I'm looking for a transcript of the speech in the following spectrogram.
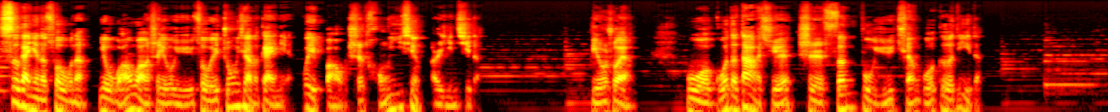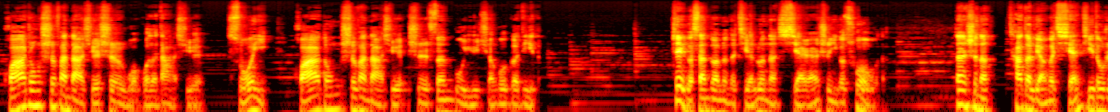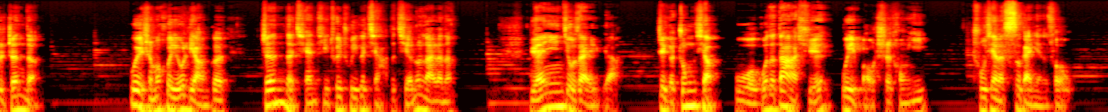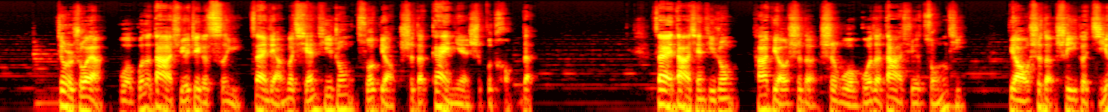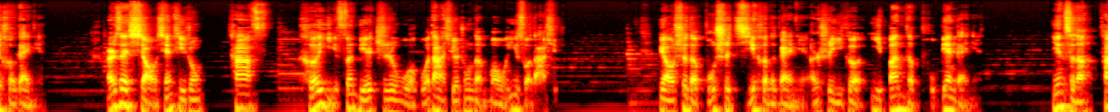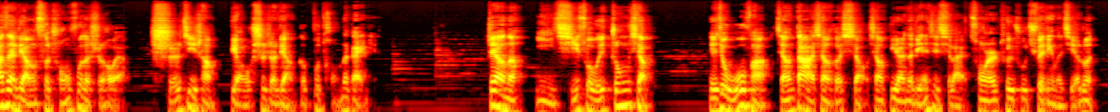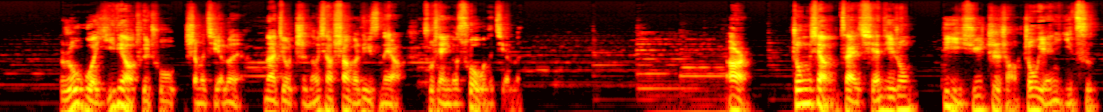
四概念的错误呢，又往往是由于作为中项的概念为保持同一性而引起的。比如说呀，我国的大学是分布于全国各地的。华中师范大学是我国的大学，所以华东师范大学是分布于全国各地的。这个三段论的结论呢，显然是一个错误的。但是呢，它的两个前提都是真的，为什么会有两个真的前提推出一个假的结论来了呢？原因就在于啊，这个中项我国的大学未保持统一，出现了四概念的错误。就是说呀，我国的大学这个词语在两个前提中所表示的概念是不同的。在大前提中，它表示的是我国的大学总体，表示的是一个集合概念；而在小前提中，它可以分别指我国大学中的某一所大学，表示的不是集合的概念，而是一个一般的普遍概念。因此呢，它在两次重复的时候呀。实际上表示着两个不同的概念，这样呢，以其作为中项，也就无法将大项和小项必然的联系起来，从而推出确定的结论。如果一定要推出什么结论呀，那就只能像上个例子那样出现一个错误的结论。二，中项在前提中必须至少周延一次。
